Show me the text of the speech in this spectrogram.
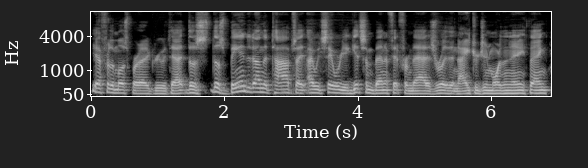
Yeah, for the most part, I agree with that. Those those banded on the tops, I, I would say where you get some benefit from that is really the nitrogen more than anything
